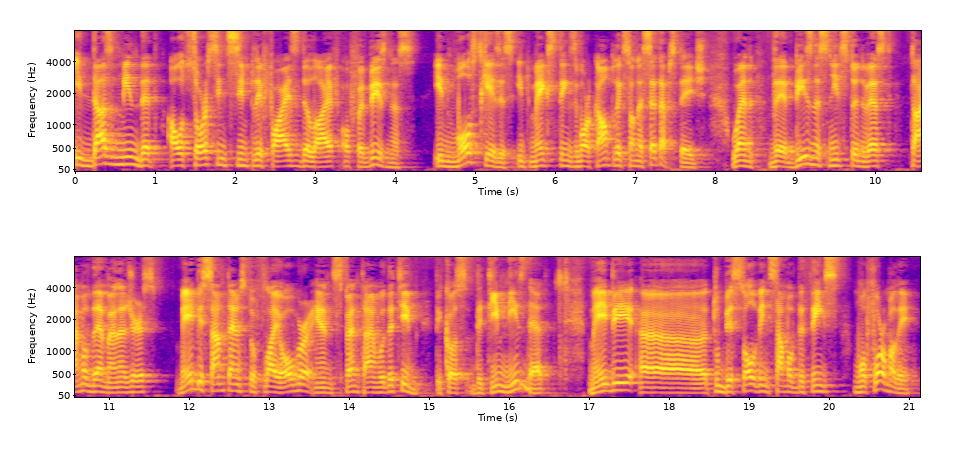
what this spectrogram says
It doesn't mean that outsourcing simplifies the life of a business. In most cases, it makes things more complex on a setup stage when the business needs to invest time of their managers, maybe sometimes to fly over and spend time with the team because the team needs that maybe uh, to be solving some of the things more formally.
